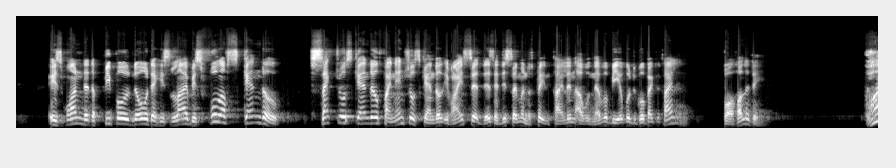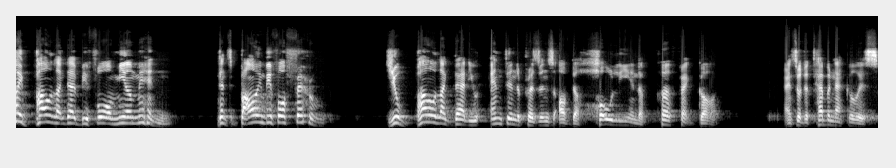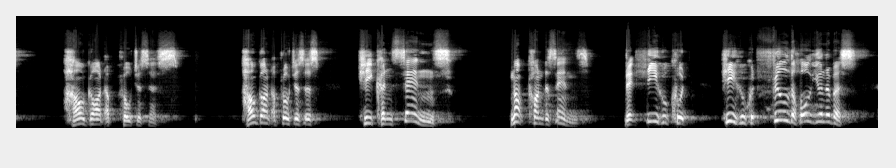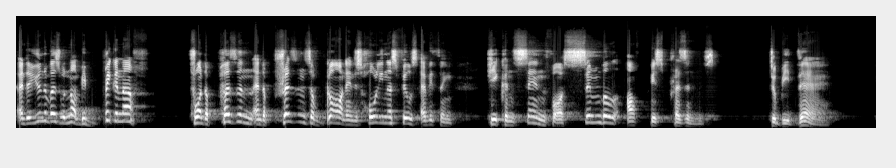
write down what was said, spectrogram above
is one that the people know that his life is full of scandal. Sexual scandal, financial scandal. If I said this and this sermon was played in Thailand, I will never be able to go back to Thailand for a holiday. Why bow like that before mere men? That's bowing before Pharaoh. You bow like that, you enter in the presence of the holy and the perfect God. And so the tabernacle is how God approaches us. How God approaches us, He consents, not condescends, that He who could, He who could fill the whole universe, and the universe would not be big enough for the person and the presence of God and His holiness fills everything. He consents for a symbol of His presence to be there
